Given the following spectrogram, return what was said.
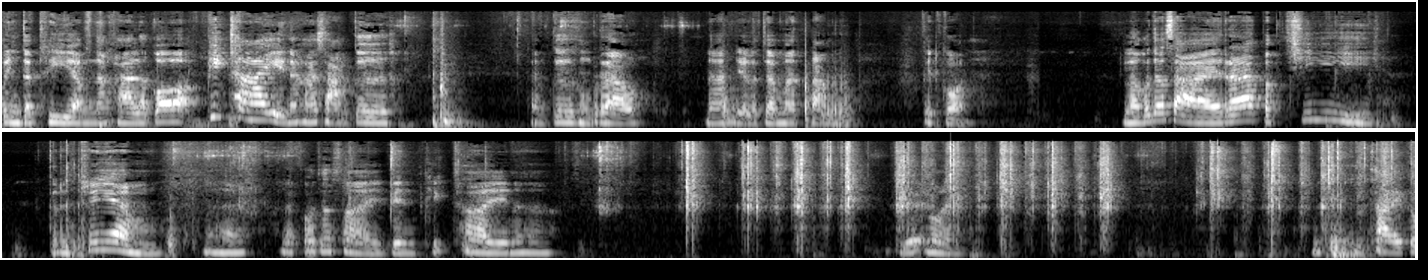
เป็นกระเทียมนะคะ แล้วก็พริกไทยนะคะสามเกลือสามเกลือของเรานะเดี๋ยวเราจะมาตำกันก่อน เราก็จะใส่รากผักชีกระเทียมนะคะแล้วก็จะใส่เป็นพริกไทยนะคะเยอะหน่อยพริกไทยก็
